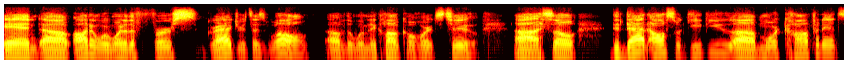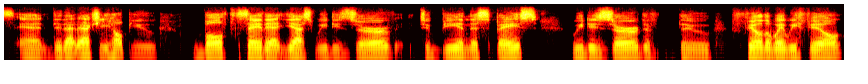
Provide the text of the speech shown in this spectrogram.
and uh, Autum were one of the first graduates as well of the Women in Cloud cohorts too. Uh, so did that also give you uh, more confidence and did that actually help you both say that yes we deserve to be in this space we deserve to, to feel the way we feel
